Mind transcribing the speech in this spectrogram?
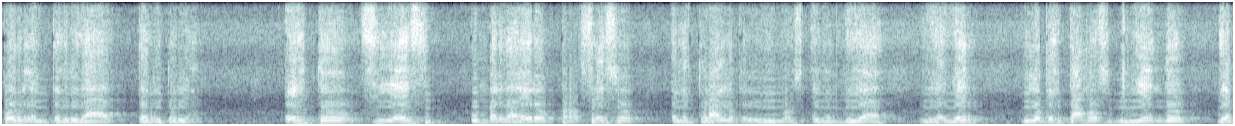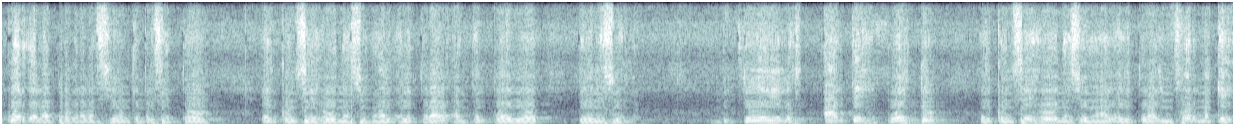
por la integridad territorial. Esto sí es un verdadero proceso electoral, lo que vivimos en el día de ayer y lo que estamos viviendo de acuerdo a la programación que presentó el Consejo Nacional Electoral ante el pueblo de Venezuela. En virtud de los antes expuestos, el Consejo Nacional Electoral informa que,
